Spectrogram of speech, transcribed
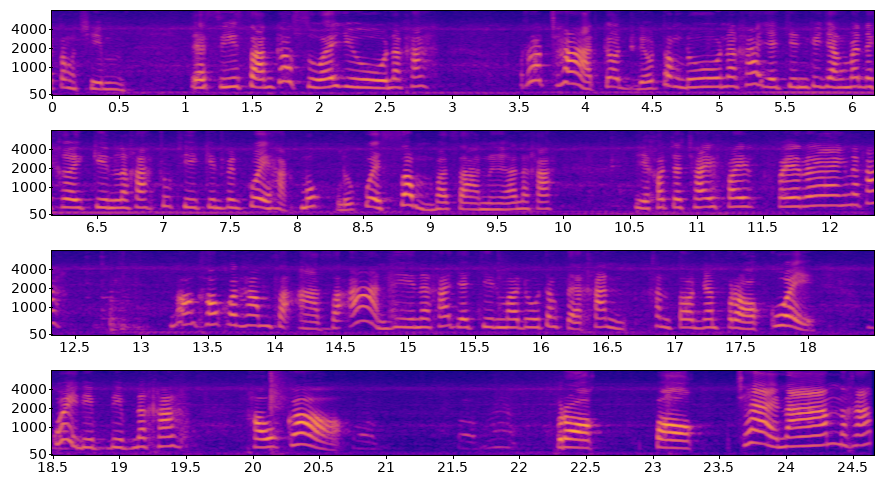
ก็ต้องชิม แต่สีสันก็สวยอยู่นะคะ รสชาติก็เดี๋ยวต้องดูนะคะยายจินก็ยังไม่ได้เคยกินนะคะ ทุกทีกินเป็นกล้วยหักมุก หรือกล้วยส้มภาษาเหนือนะคะ นี่เขาจะใช้ไฟไฟแรงนะคะ น้องเขาก็ทำสะอาดสะอ้านดีนะคะยายจินมาดูตั้งแต่ขั้นขั้นตอนการปลอกกล้วย กล้วยดิบๆนะคะเขาก็ปอกปอกปลอกปอกแช่น้ำนะคะ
